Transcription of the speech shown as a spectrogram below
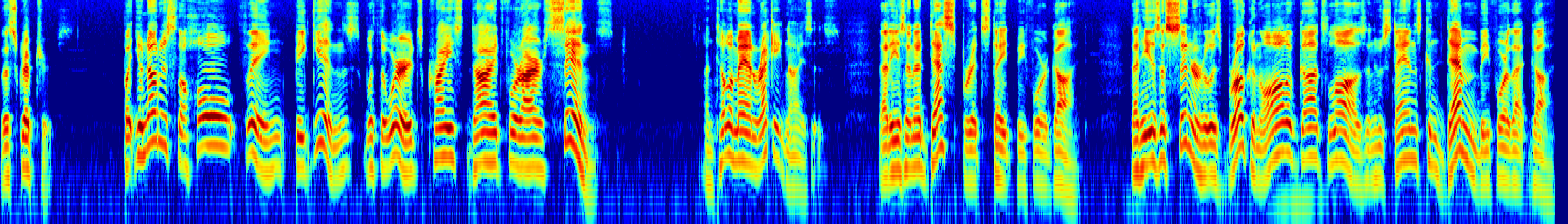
the Scriptures. But you notice the whole thing begins with the words, Christ died for our sins. Until a man recognizes that he's in a desperate state before God, that he is a sinner who has broken all of God's laws and who stands condemned before that God,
